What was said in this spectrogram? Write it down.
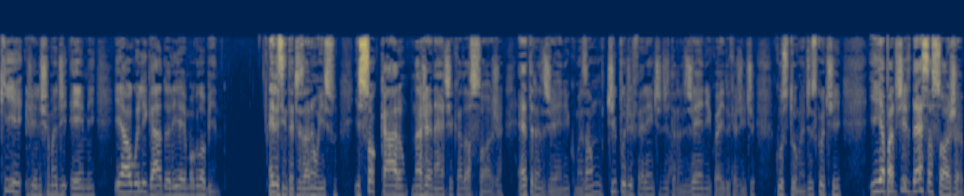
que ele chama de M, e é algo ligado ali à hemoglobina. Eles sintetizaram isso e socaram na genética da soja. É transgênico, mas há um tipo diferente de transgênico aí do que a gente costuma discutir. E a partir dessa soja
